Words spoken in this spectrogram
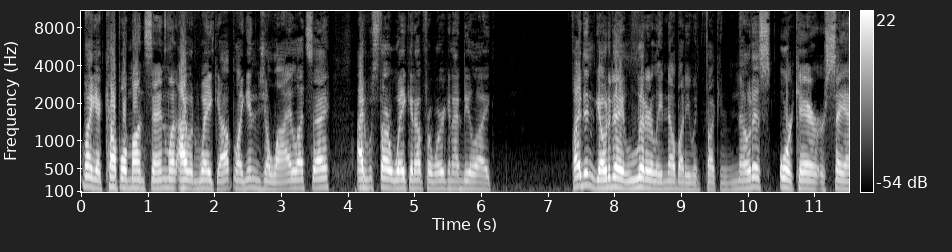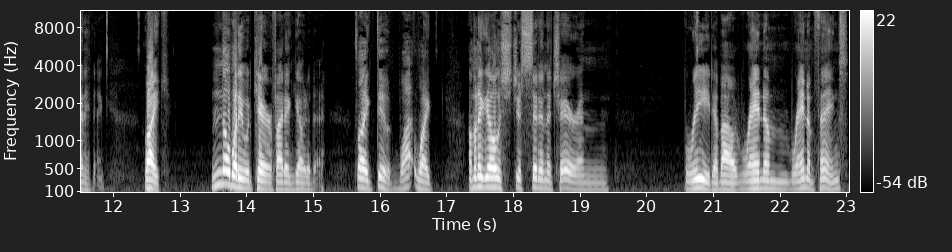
like a couple months in when I would wake up like in July, let's say, I'd start waking up for work and I'd be like if I didn't go today, literally nobody would fucking notice or care or say anything. Like, nobody would care if I didn't go today. It's like, dude, what? Like, I'm gonna go just sit in a chair and read about random random things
